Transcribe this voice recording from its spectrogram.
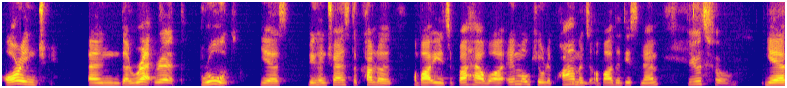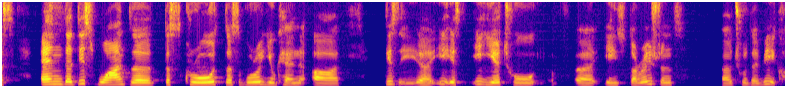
orange and the red Red. blue yes we can change the color about it but have a moq requirement about this lamp Beautiful. yes and this one the the screw the screw you can uh this uh, it is easier to uh installations uh, to the vehicle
